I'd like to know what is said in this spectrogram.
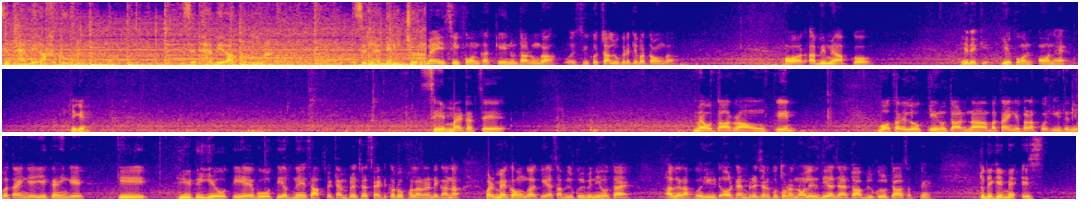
जिद है मेरा फितूर। जिद है मेरा गुरूर जिद है मेरी जुर्म मैं इसी फ़ोन का केन उतारूँगा और इसी को चालू करके बताऊँगा। और अभी मैं आपको, ये देखिए, ये फ़ोन ऑन है, ठीक है? सेम मैटर से मैं उतार रहा हूँ केन। बहुत सारे लोग केन उतारना बताएँगे, पर आपको हीट नहीं बताएँगे, ये कहेंगे कि हीट ये होती है, वो होती है, अपने हिसाब से टेम्परेचर सेट करो, फलाना ठिकाना। पर मैं कहूँगा कि ऐसा बिल्कुल भी नहीं होता है। अगर आपको हीट और टेम्परेचर को थोड़ा नॉलेज दिया जाए तो आप बिल्कुल उतार सकते हैं। तो देखिए, मैं इस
